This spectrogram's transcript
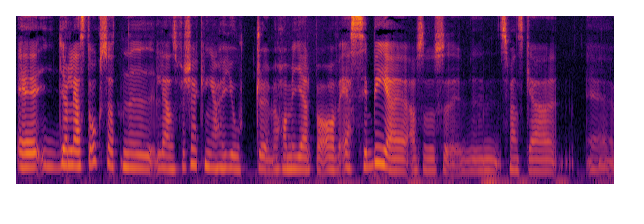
Eh, jag läste också att ni Länsförsäkringar har gjort, eh, har med hjälp av SCB, alltså eh, Svenska eh,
